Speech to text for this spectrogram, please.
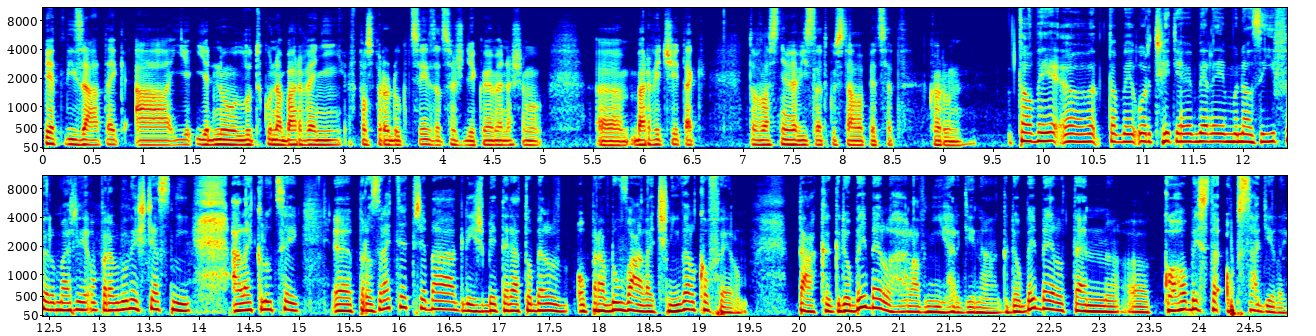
pět lízátek a jednu ludku na barvení v postprodukci, za což děkujeme našemu uh, barviči, tak to vlastně ve výsledku stálo 500 korun. To by, eh, to by určitě byli mnozí filmaři opravdu nešťastní. Ale kluci, eh, prozraďte třeba, když by teda to byl opravdu válečný velkofilm, tak kdo by byl hlavní hrdina? Kdo by byl ten, eh, koho byste obsadili?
